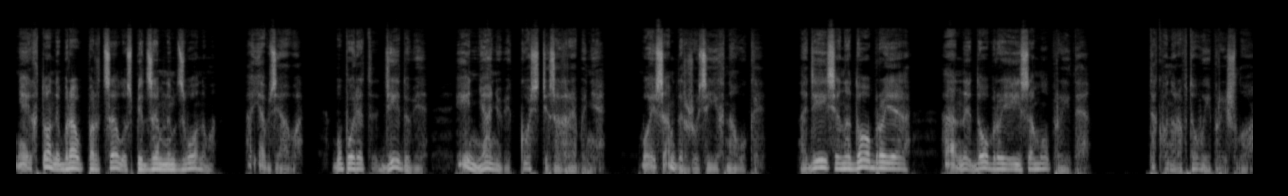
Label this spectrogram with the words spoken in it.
Ніхто не брав парцелу з підземним дзвоном, а я взяв, бо поряд дідові і няньові кості загребені, бо і сам держуся їх науки. Надійся на доброє, а недоброє і само прийде. Так воно раптово і прийшло.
